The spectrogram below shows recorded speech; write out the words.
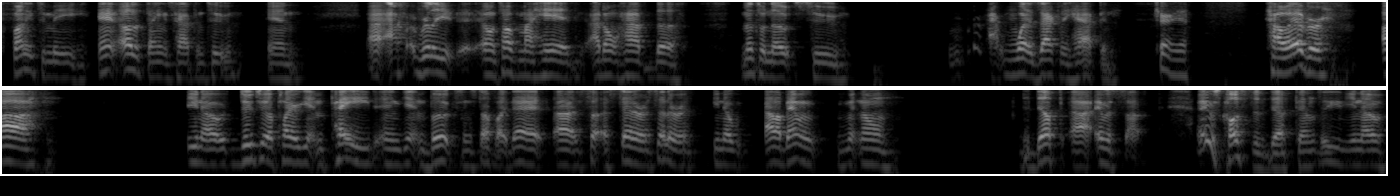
funny to me, and other things happen too. And I, I really, on top of my head, I don't have the mental notes to what exactly happened. Sure, yeah. However, uh, you know, due to a player getting paid and getting books and stuff like that, uh, et cetera, et cetera, you know, Alabama went on the death. Uh, it was, uh, it was close to the death penalty. You know,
